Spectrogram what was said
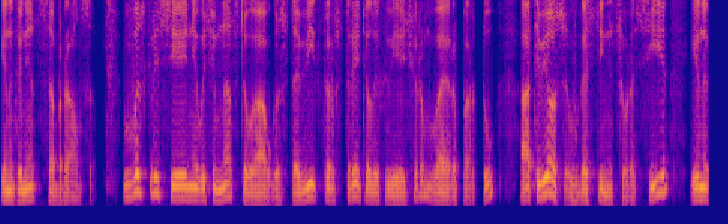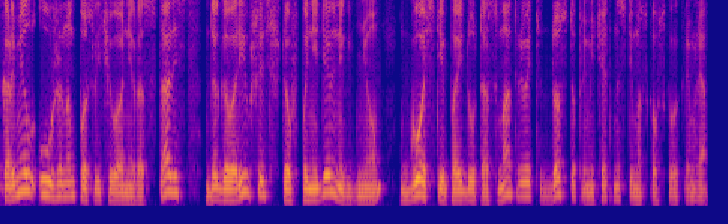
и, наконец, собрался. В воскресенье, 18 августа, Виктор встретил их вечером в аэропорту, отвез в гостиницу «Россия» и накормил ужином, после чего они расстались, договорившись, что в понедельник днем гости пойдут осматривать достопримечательности Московского Кремля.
